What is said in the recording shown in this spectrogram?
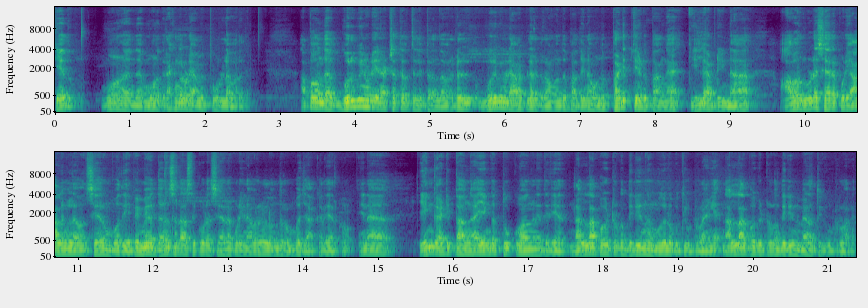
கேது. மூணு இந்த மூணு கிரகங்களுடைய அமைப்பு உள்ளே வருது. அப்போ அந்த குருவினுடைய நட்சத்திரத்தில் பிறந்தவர்கள் குருவினுடைய அமைப்பில் இருக்கிறவங்க வந்து பார்த்திங்கன்னா ஒன்று படித்து எடுப்பாங்க. இல்லை அப்படின்னா அவர்களோட சேரக்கூடிய ஆளுங்களை சேரும்போது எப்பயுமே தனுசு ராசி கூட சேரக்கூடிய நபர்கள் வந்து ரொம்ப ஜாக்கிரதையாக இருக்கணும். ஏன்னா எங்கே அடிப்பாங்க எங்கே தூக்குவாங்கன்னே தெரியாது. நல்லா போயிட்டு இருக்கும் திடீர்னு முதல்ல குத்தி விட்ருவாங்க நல்லா போய்கிட்டு இருக்கும் திடீர்னு மேலே தூக்கி விட்ருவாங்க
